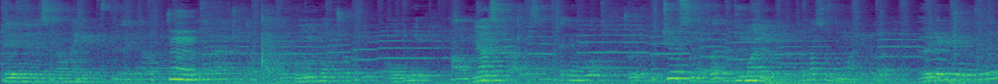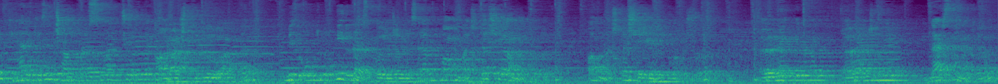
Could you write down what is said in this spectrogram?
ki gözlerin sınavına zeka çok öğrenci de vardı. Bunun da çok olduğu bir ambiyans vardı sınıfta ve bu çocuk bütün sınıfı duman ediyordu. Nasıl duman ediyordu? Öyle bir çocuk oluyordu ki herkesin çaprazına çocuk ve araştırdığı vardı. Biz oturup bir ders boyunca mesela bambaşka şey anlatıyorduk. Bambaşka şeyleri konuşuyorduk. Örnek veriyorum, öğrencinin ders anlatıyorum.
